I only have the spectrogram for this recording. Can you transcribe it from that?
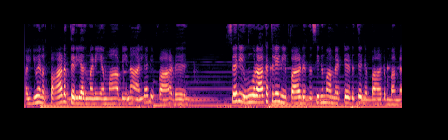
ஐயோ எனக்கு பாட தெரியாது மணியம்மா அப்படின்னா இல்லை நீ பாடு. சரி ஊர் ஆக்கத்துலேயே நீ பாடு. இந்த சினிமா மெட்டு எடுத்து என்னை பாடும்பாங்க.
